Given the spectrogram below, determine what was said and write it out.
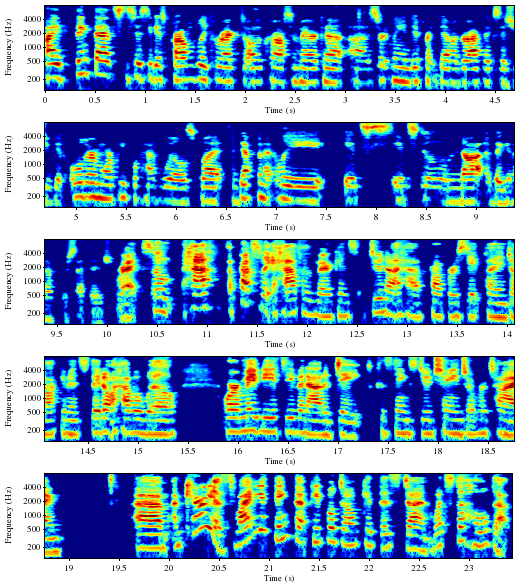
I think that statistic is probably correct all across America. Uh, certainly in different demographics, as you get older, more people have wills, but definitely it's it's still not a big enough percentage. Right. So half, approximately half of Americans do not have proper estate planning documents. They don't have a will, or maybe it's even out of date because things do change over time. Um, I'm curious, why do you think that people don't get this done? What's the holdup?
